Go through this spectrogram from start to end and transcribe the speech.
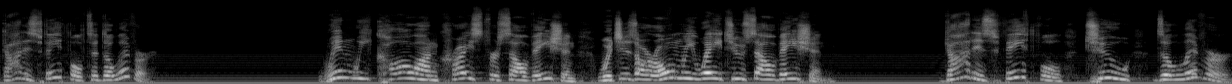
God is faithful to deliver when we call on Christ for salvation, which is our only way to salvation, God is faithful to deliver.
